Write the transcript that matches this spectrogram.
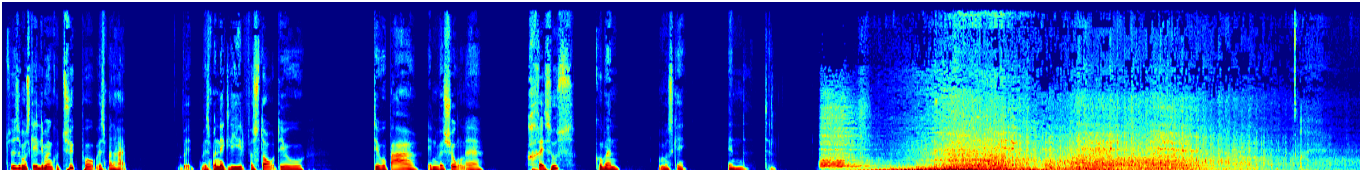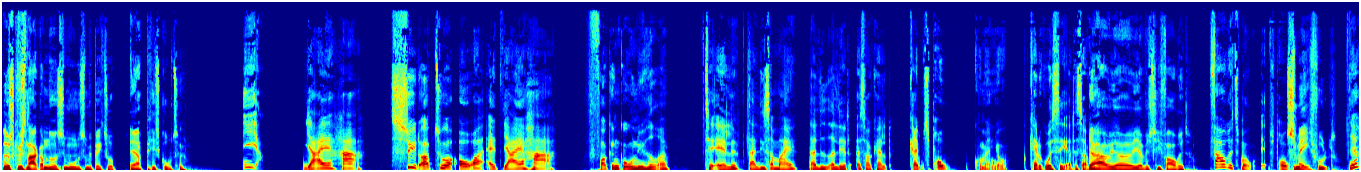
Det synes jeg måske lige, man kunne tykke på, hvis man har hvis man ikke lige helt forstår. Det er jo, det er jo bare en version af Jesus, kunne man måske vente til. Nu skal vi snakke om noget, Simone, som vi begge to er pis gode til. Ja. Jeg har sygt optur over, at jeg har fucking gode nyheder til alle, der er ligesom mig, der lider lidt af såkaldt grimt sprog, kunne man jo kategorisere det som. Ja, jeg, jeg vil sige favorit. Favoritsprog. Sprog. Smagsfuldt. Ja.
